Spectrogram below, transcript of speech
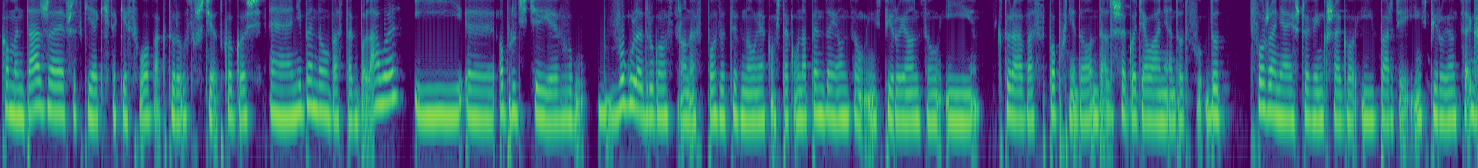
komentarze, wszystkie jakieś takie słowa, które usłyszycie od kogoś, e, nie będą was tak bolały i e, obrócicie je w ogóle drugą stronę, w pozytywną, jakąś taką napędzającą, inspirującą i która was popchnie do dalszego działania, do, do tworzenia jeszcze większego i bardziej inspirującego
